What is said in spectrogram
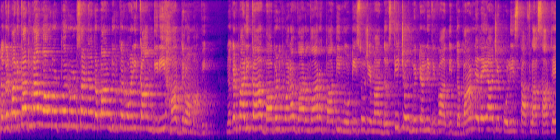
નગરપાલિકા દ્વારા વાવ રોડ પર રોડ સાઈડના દબાણ દૂર કરવાની કામગીરી હાથ ધરવામાં આવી. નગરપાલિકા બાબર દ્વારા વારંવાર અપાતી નોટિસો જેમાં દસથી ચૌદ મીટરની વિવાદિત દબાણને લઈ આજે પોલીસ કાફલા સાથે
